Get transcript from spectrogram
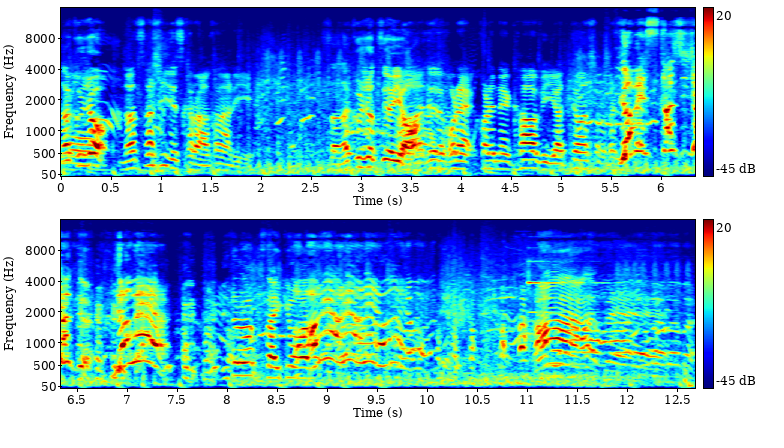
ナクルジョ懐かしいですからかなり。さあナクルジョ強いよ。あでもこれこれねカービィやってました昔やべえスカッシュジャンク！やべえ！リトルロック最強はあれあれあれやばいやばいやばい待ってあやばいやばい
